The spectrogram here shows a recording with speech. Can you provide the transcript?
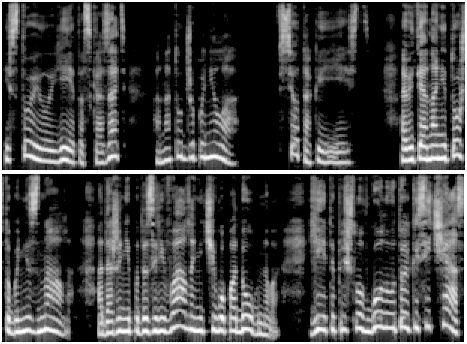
И стоило ей это сказать, она тут же поняла. Все так и есть. А ведь она не то чтобы не знала, а даже не подозревала ничего подобного. Ей это пришло в голову только сейчас,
